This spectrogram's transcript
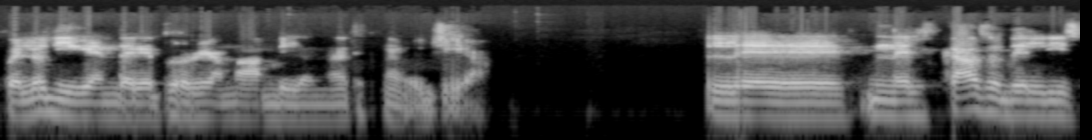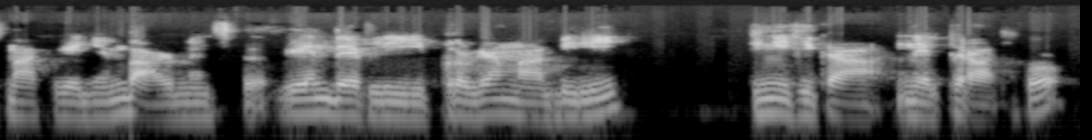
quello di rendere programmabile una tecnologia. Le, nel caso degli smart radio environments, renderli programmabili significa nel pratico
